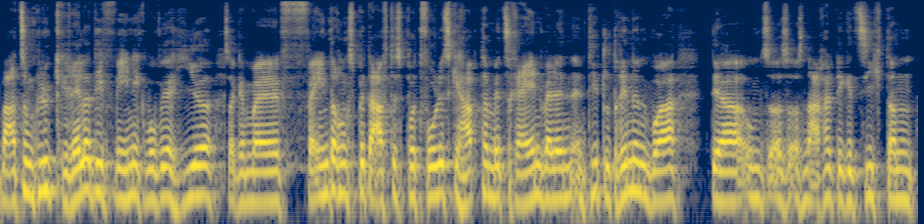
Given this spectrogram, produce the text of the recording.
war zum Glück relativ wenig, wo wir hier, sage ich mal, Veränderungsbedarf des Portfolios gehabt haben, jetzt rein, weil ein, ein Titel drinnen war, der uns aus, aus nachhaltiger Sicht dann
